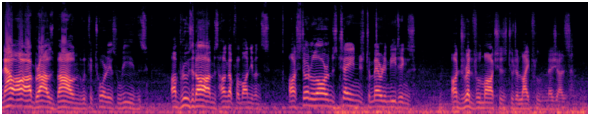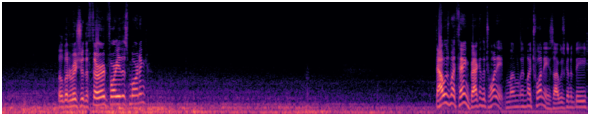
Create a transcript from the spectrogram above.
Now are our brows bound with victorious wreaths, our bruised arms hung up for monuments, our sternal arms changed to merry meetings, our dreadful marches to delightful measures. A little bit of Richard III for you this morning. That was my thing back in the 20s. In my 20s, I was going to be,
